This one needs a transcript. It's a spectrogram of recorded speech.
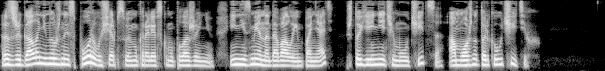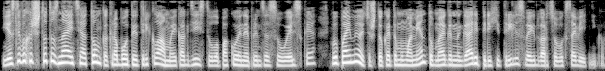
разжигала ненужные споры в ущерб своему королевскому положению и неизменно давала им понять, что ей нечему учиться, а можно только учить их. Если вы хоть что-то знаете о том, как работает реклама и как действовала покойная принцесса Уэльская, вы поймете, что к этому моменту Меган и Гарри перехитрили своих дворцовых советников.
